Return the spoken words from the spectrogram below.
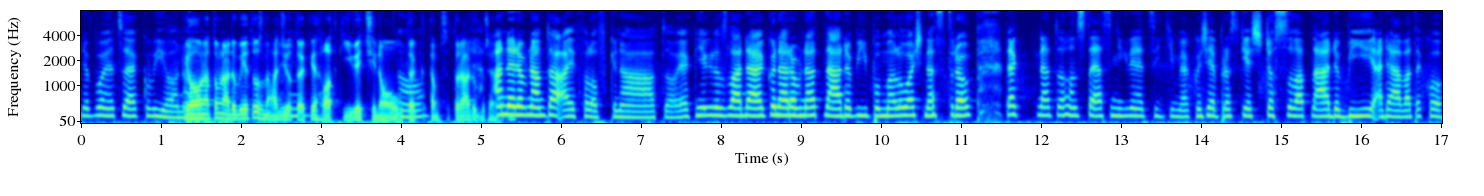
nebo něco takového. No. Jo, na tom nádobí je to znát, hmm. že jo, to jak je hladký většinou, no. tak tam se to dá dobře. A nerovnám ta Eiffelovky na to, jak někdo zvládá jako narovnat nádobí pomalu až na strop, tak na tohle to já si nikdy necítím, jakože prostě štosovat nádobí a dávat jako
